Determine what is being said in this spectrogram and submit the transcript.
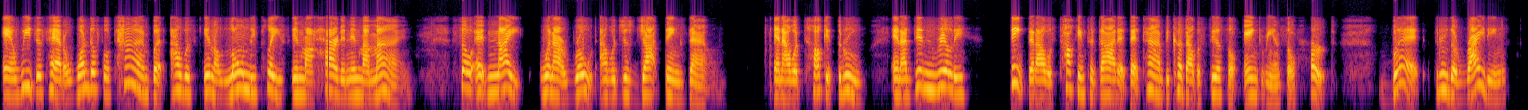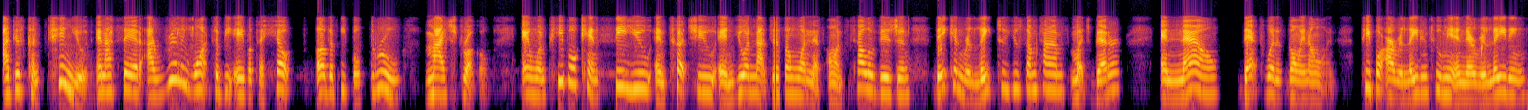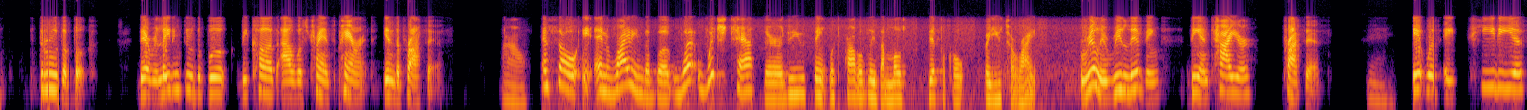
And we just had a wonderful time, but I was in a lonely place in my heart and in my mind. So at night, when I wrote, I would just jot things down and I would talk it through. And I didn't really think that I was talking to God at that time because I was still so angry and so hurt. But through the writing, I just continued and I said, I really want to be able to help other people through my struggle. And when people can see you and touch you, and you're not just someone that's on television, they can relate to you sometimes much better. And now that's what is going on people are relating to me and they're relating through the book. They're relating through the book because I was transparent in the process. Wow. And so, in writing the book, what which chapter do you think was probably the most difficult for you to write? Really, reliving the entire process. Mm. It was a tedious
